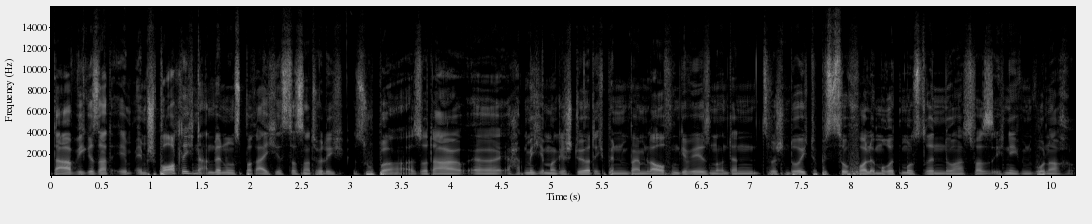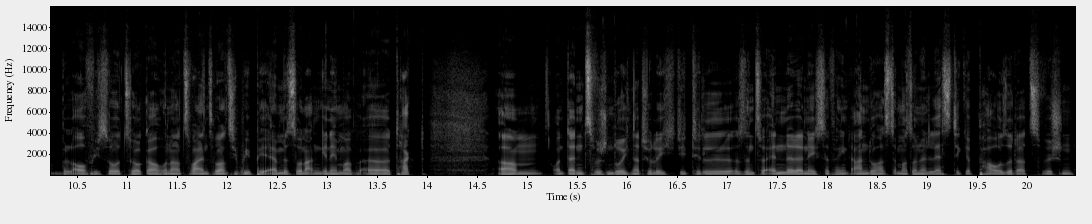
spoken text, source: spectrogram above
da, wie gesagt, im, im sportlichen Anwendungsbereich ist das natürlich super. Also da äh, hat mich immer gestört. Ich bin beim Laufen gewesen und dann zwischendurch, du bist so voll im Rhythmus drin, du hast, was weiß ich nicht, wonach laufe ich so circa 122 BPM, ist so ein angenehmer äh, Takt. Ähm, und dann zwischendurch natürlich, die Titel sind zu Ende, der nächste fängt an, du hast immer so eine lästige Pause dazwischen.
